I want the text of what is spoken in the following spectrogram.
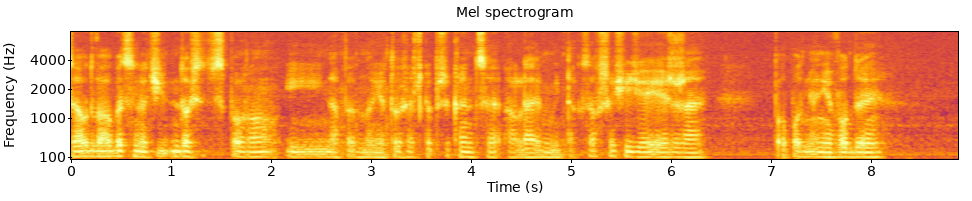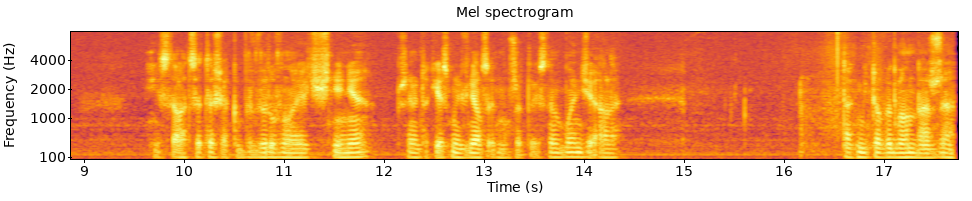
CO2 obecnie leci dosyć sporo i na pewno je troszeczkę przykręcę, ale mi tak zawsze się dzieje, że po podmianie wody instalacja też jakoby wyrównuje ciśnienie. Przynajmniej taki jest mój wniosek, może to jestem w błędzie, ale tak mi to wygląda, że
